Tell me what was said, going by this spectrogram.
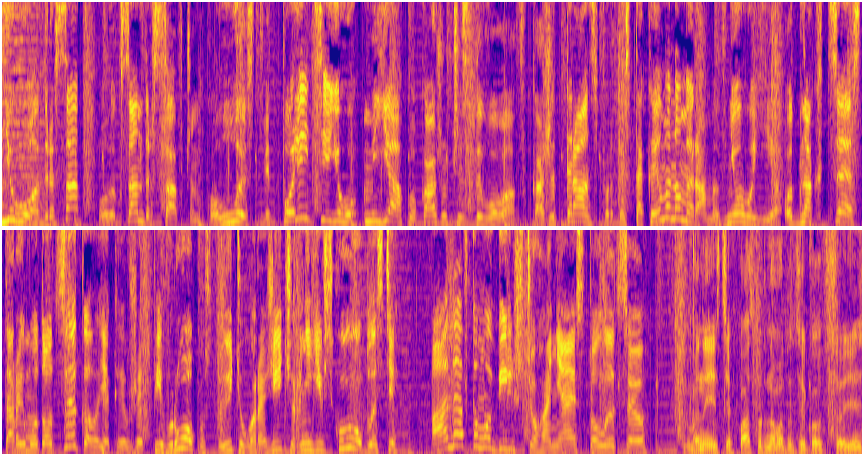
Його адресат Олександр Савченко. Лист від поліції його, м'яко кажучи, здивував. Каже, транспорт із такими номерами в нього є. Однак це старий мотоцикл, який вже півроку стоїть у гаражі Чернігівської області, а не автомобіль, що ганяє столицею. У мене є техпаспорт на мотоцикл, все є.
